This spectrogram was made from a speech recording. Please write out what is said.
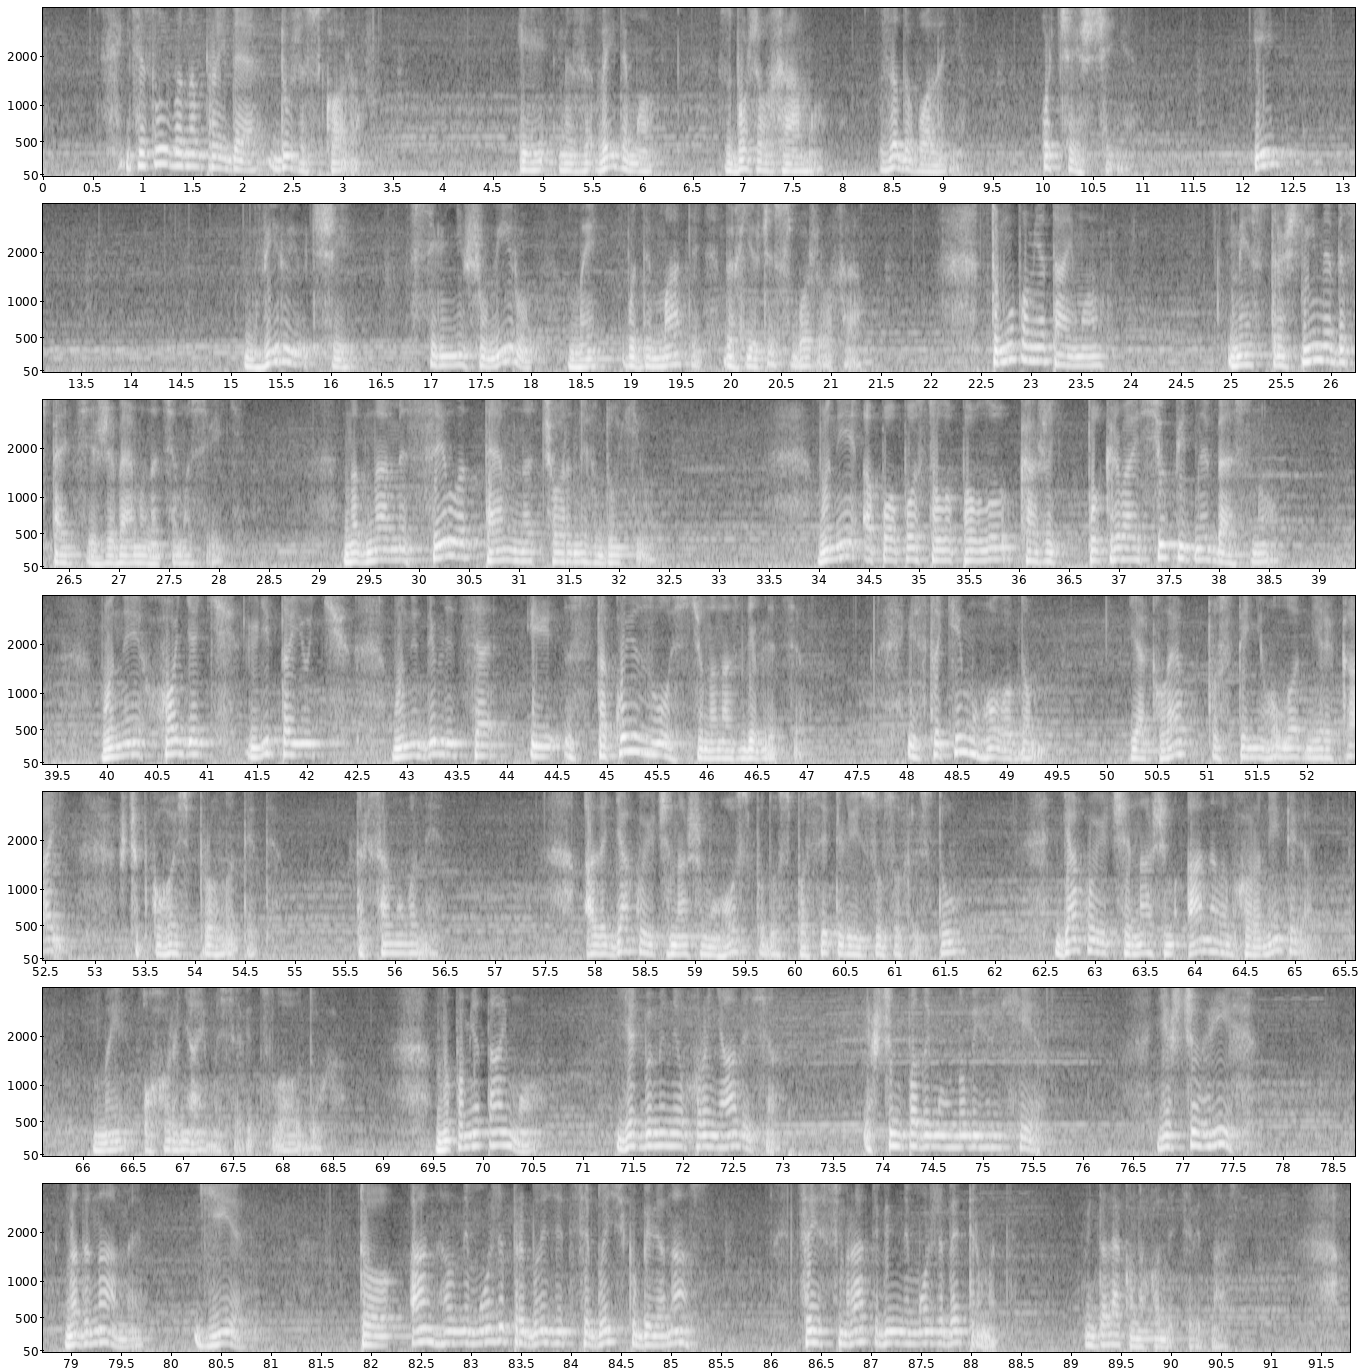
І ця служба нам пройде дуже скоро. І ми вийдемо з Божого храму задоволені, очищені і віруючи сильнішу віру, ми будемо мати, виходячи з Божого храму. Тому пам'ятаємо, ми в страшній небезпеці живемо на цьому світі. Над нами сила темна чорних духів. Вони, а по апостолу Павлу кажуть, покривай всю піднебесну. Вони ходять, літають, вони дивляться і з такою злостю на нас дивляться, і з таким голодом, як лев в пустині голодний рікає, щоб когось проглотити. Так само вони. Але дякуючи нашому Господу, Спасителю Ісусу Христу, дякуючи нашим ангелам-хоронителям, ми охороняємося від Злого Духа. Ну пам'ятаймо, якби ми не охоронялися, якщо ми падаємо в нові гріхи, якщо гріх над нами є, то ангел не може приблизитися близько біля нас. Цей смрад він не може витримати. Він далеко знаходиться від нас.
